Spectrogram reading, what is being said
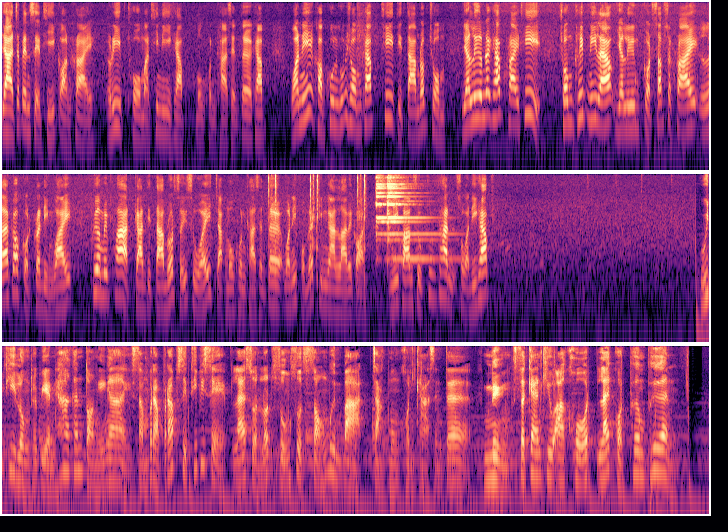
อยากจะเป็นเศรษฐีก่อนใคร รีบโทรมาที่นี่ครับมงคลคาร์เซ็นเตอร์ครับวันนี้ขอบคุณคุณผู้ชมครับที่ติดตามรับชม อย่าลืมนะครับ ใครที่ชมคลิปนี้แล้วอย่าลืมกด Subscribe แล้วก็กดกระดิ่งไว้ เพื่อไม่พลาดการติดตามรถสวยๆ จากมงคลคาร์เซ็นเตอร์ วันนี้ผมและทีมงานลาไปก่อน มีความสุขทุกท่าน สวัสดีครับ วิธีลงทะเบียน 5 ขั้นตอนง่ายๆ สำหรับรับสิทธิพิเศษ และส่วนลดสูงสุด 20,000 บาท จากมงคลคาร์เซ็นเตอร์ 1. สแกน QR Code และกดเพิ่มเพื่อน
